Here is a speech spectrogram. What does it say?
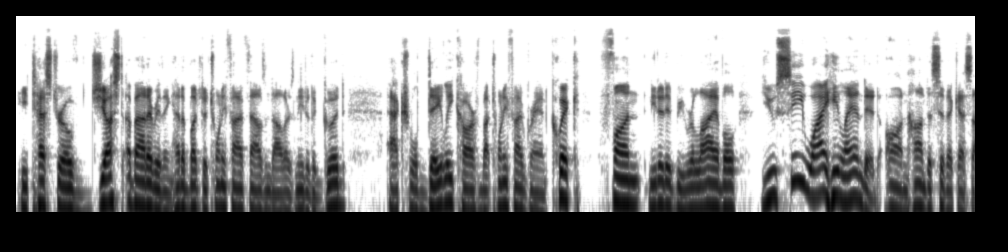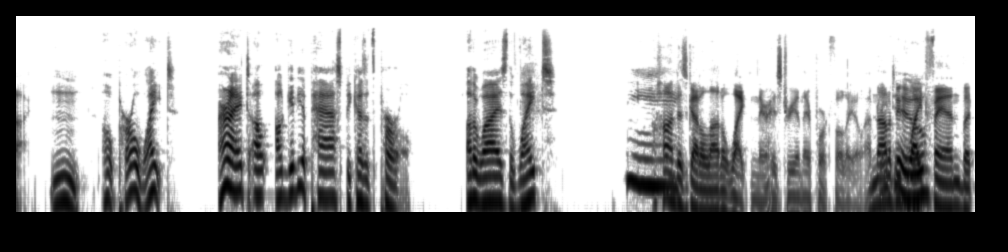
He test drove just about everything. Had a budget of twenty five thousand dollars. Needed a good actual daily car for about 25 grand quick fun needed to be reliable you see why he landed on honda civic si mm. Oh, pearl white. All right, I'll I'll give you a pass because it's pearl. Otherwise, the white. Eh. Honda's got a lot of white in their history and their portfolio. I'm not They a big do. white fan, but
